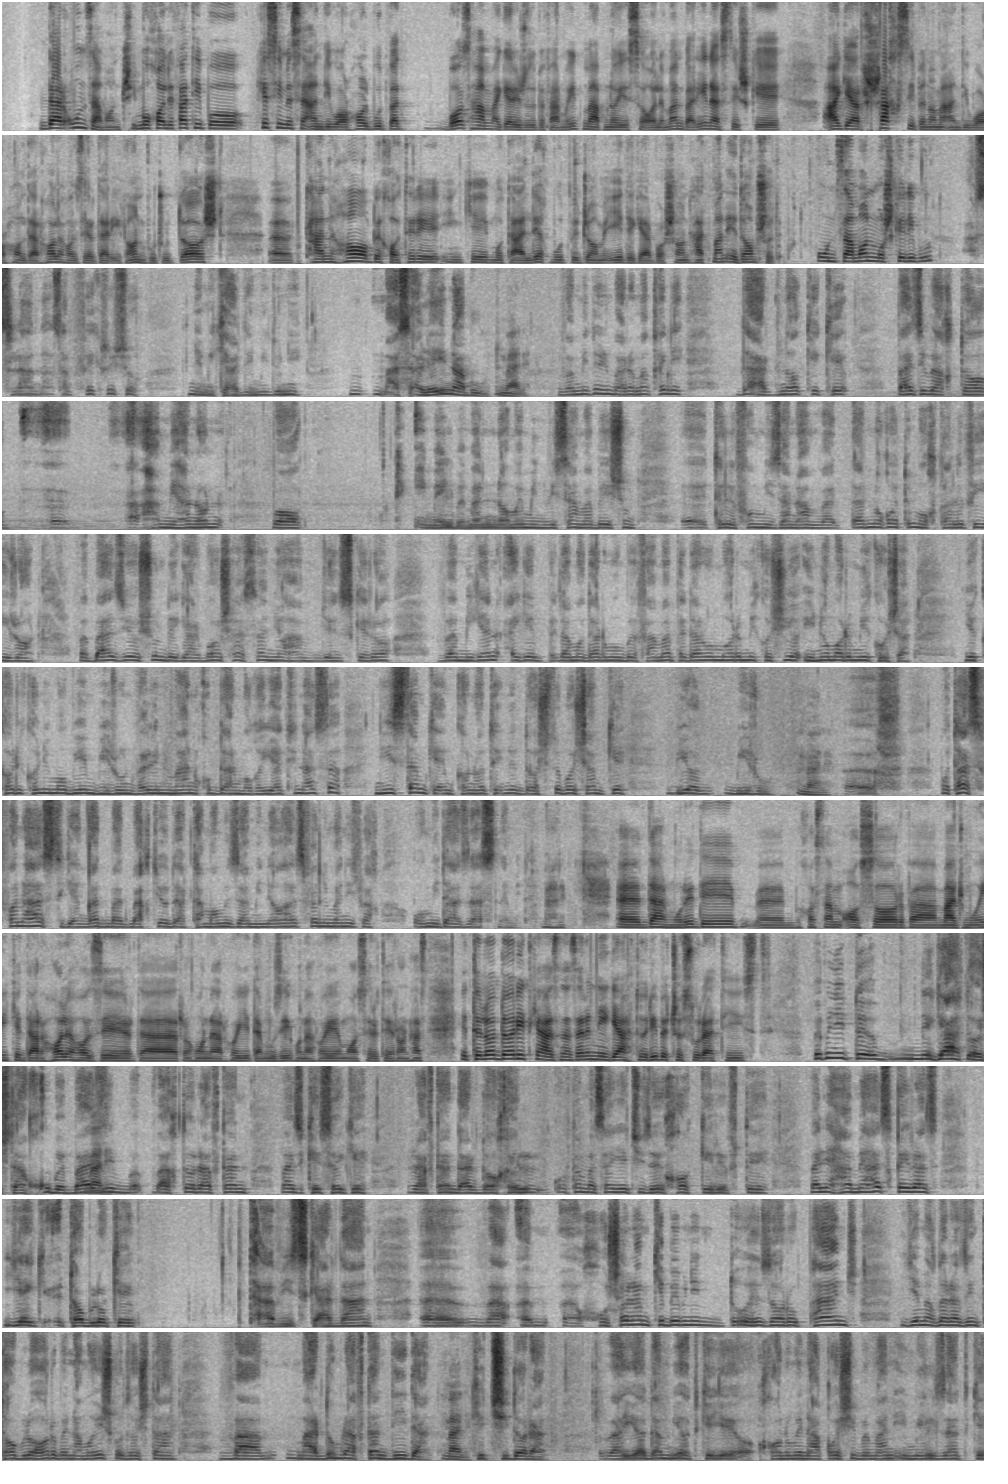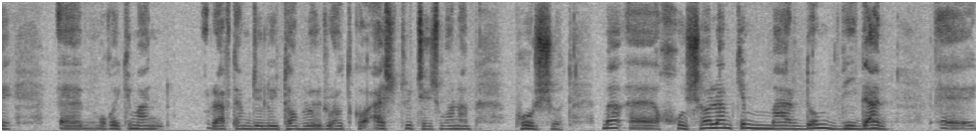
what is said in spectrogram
در اون زمان چی؟ مخالفتی با کسی مثل اندی وارهال بود و باز هم اگر اجازه بفرمایید مبنای سوال من بر این استش که اگر شخصی به نام اندی وارهال در حال حاضر در ایران وجود داشت تنها به خاطر اینکه متعلق بود به جامعه دگرباشان حتما ادام شده بود. اون زمان مشکلی بود؟ اصلا اصلا فکرشو نمی کردی می‌دونی؟ مسئله ای نبود. بله. و می‌دونی برای من خیلی دردناکه که بعضی وقتا همیهنان با ایمیل به من نامه می نویسم و بهشون تلفن می‌زنم و در نقاط مختلف ایران و بعضیاشون دگرباش هستن یا هم جنسگرا و میگن اگه پدر مادرمون بفهمن پدرمون ما رو می‌کشی یا اینا ما رو می‌کشن. یه کاری کنیم ما بیایم بیرون. ولی من خب در موقعیتی نستم نیستم که امکانات اینو داشته باشم که بیاد بیرون. بله. متاسفانه هست دیگه انقدر بدبختی ها در تمام زمینه ها هست ولی من هیچ وقت امید از دست نمیدم. بله. در مورد می‌خواستم آثار و مجموعه که در حال حاضر در هنرهای در موزه هنرهای معاصر تهران هست اطلاع دارید که از نظر نگهداری به چه صورتی است؟ ببینید نگه داشتن خوبه. بعضی بله. وقتا رفتن بعضی کسایی که رفتن در داخل گفتم مثلا یه چیزای خاک گرفته ولی همه هست غیر از یک تابلو که تعویز کردن و خوشحالم که ببینید 2005 یه مقدار از این تابلوها رو به نمایش گذاشتن و مردم رفتن دیدن بله. که چی دارن و یادم میاد که یه خانم نقاشی به من ایمیل زد که موقعی که من رفتم جلوی تابلوی رادکو اش تو چشمانم پر شد من خوشحالم که مردم دیدن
